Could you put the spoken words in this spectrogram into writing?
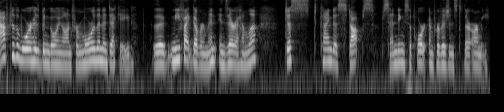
After the war has been going on for more than a decade, the Nephite government in Zarahemla just kind of stops sending support and provisions to their army,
